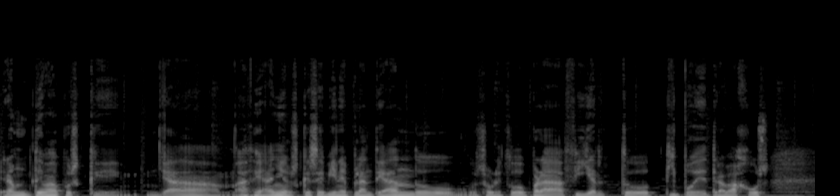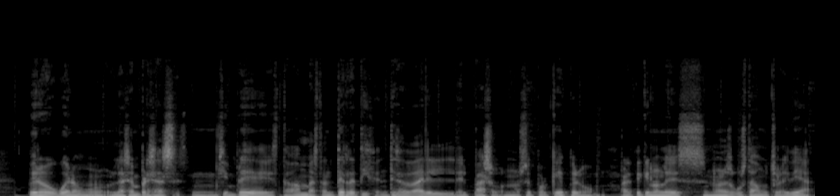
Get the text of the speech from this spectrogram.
era un tema pues que ya hace años que se viene planteando, sobre todo para cierto tipo de trabajos, pero bueno, las empresas siempre estaban bastante reticentes a dar el, paso, no sé por qué, pero parece que no les, no les gustaba mucho la idea.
